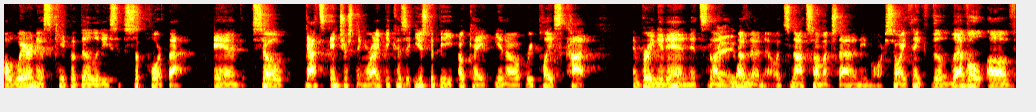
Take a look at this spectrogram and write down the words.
awareness capabilities support that? And so that's interesting, right? Because it used to be, okay, you know, replace cut and bring it in. It's like, right. no, no, no, it's not so much that anymore. So I think the level of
